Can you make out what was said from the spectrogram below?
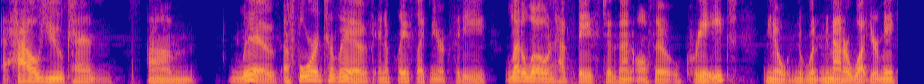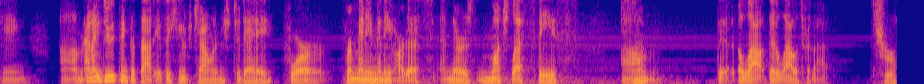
how you can, um, live, afford to live in a place like New York City, let alone have space to then also create, you know, no, no matter what you're making. Um, and I do think that that is a huge challenge today for for many many artists, and there's much less space um, that allow that allows for that. Sure.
